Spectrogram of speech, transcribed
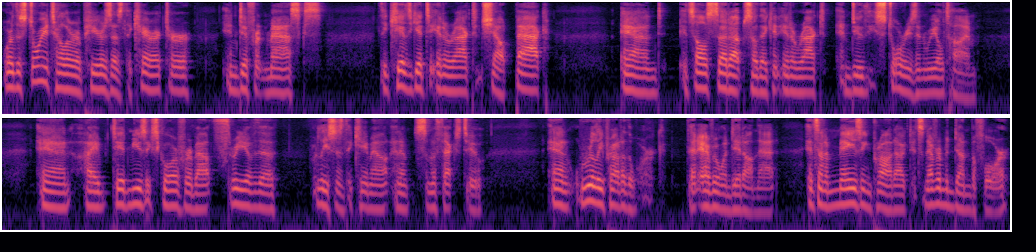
where the storyteller appears as the character in different masks the kids get to interact and shout back and it's all set up so they can interact and do these stories in real time. And i did music score for about three of the releases that came out and uh, some effects too. And really proud of the work that everyone did on that. It's an amazing product. It's never been done before.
